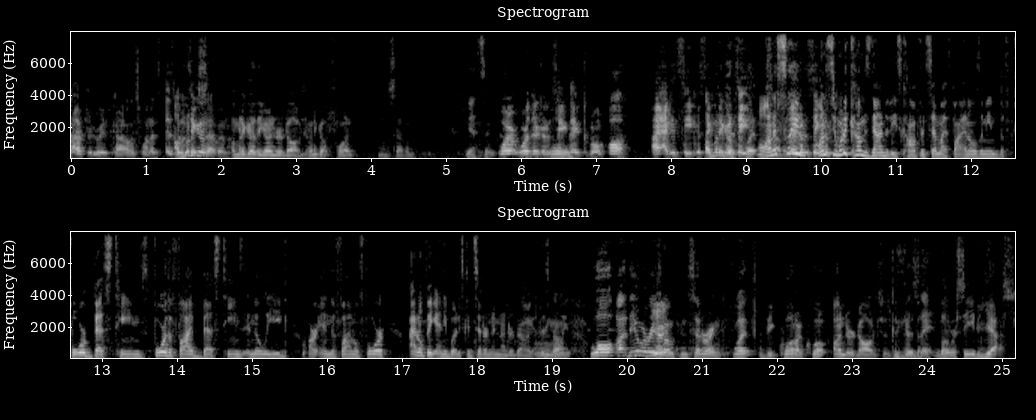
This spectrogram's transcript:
I have to agree with Kyle on this one. It's, it's I'm gonna, gonna take go. seven. I'm gonna go the underdogs. I'm gonna go Flint in seven. Yes. and- Where where they're gonna take Ooh. like oh I, I can see because I'm gonna gonna go take honestly, take honestly, the- when it comes down to these conference semifinals, I mean, the four best teams, four of the five best teams in the league are in the final four. I don't think anybody's considering an underdog at this No. point Well, uh, the only reason You're- I'm considering Flint the quote unquote underdogs is because because they're they. lower seed, Yes.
